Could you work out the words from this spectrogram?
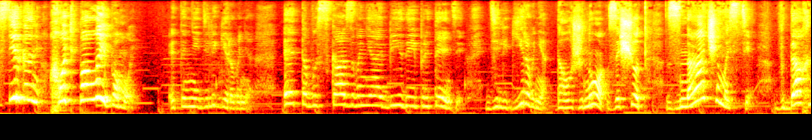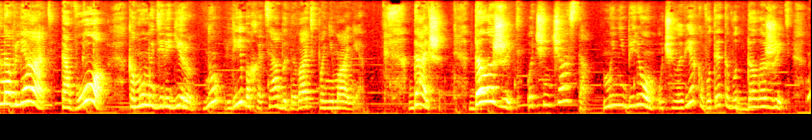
стирка на мне, хоть полы помой. Это не делегирование, это высказывание обиды и претензий. Делегирование должно за счет значимости вдохновлять того, кому мы делегируем, ну, либо хотя бы давать понимание. Дальше. Доложить. Очень часто мы не берем у человека вот это вот доложить. Ну,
